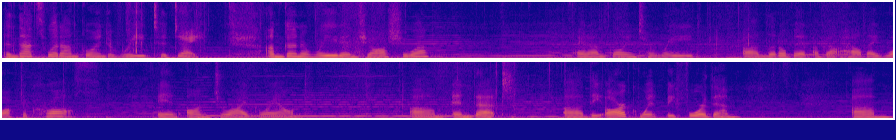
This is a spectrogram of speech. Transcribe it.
And that's what I'm going to read today. I'm going to read in Joshua and I'm going to read a little bit about how they walked across and on dry ground um, and that uh, the ark went before them. Um,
